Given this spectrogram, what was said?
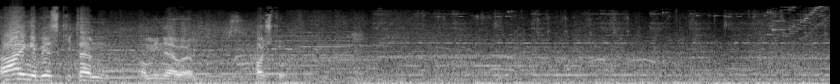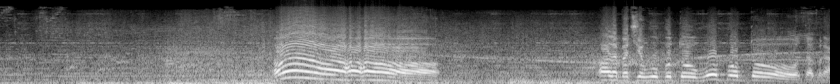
Aj, niebieski ten ominęłem. Chodź tu. Ale będzie łubudu, łubudu. Dobra.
